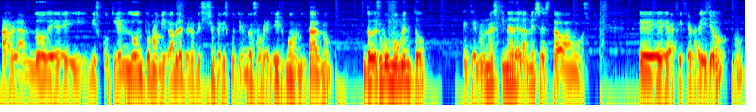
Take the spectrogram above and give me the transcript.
hablando de y discutiendo en tono amigable, pero siempre discutiendo sobre James Bond y tal, ¿no? Entonces hubo un momento en que en una esquina de la mesa estábamos eh, aficionadillo, ¿no?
